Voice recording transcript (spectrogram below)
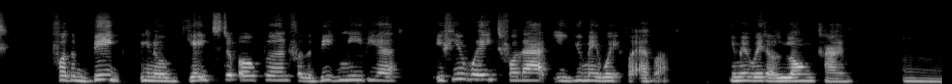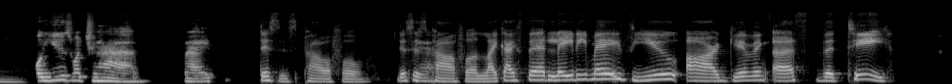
for the big, you know, gates to open for the big media. If you wait for that, you may wait forever. You may wait a long time. Mm. Or use what you have, right? This is powerful. This is yeah. powerful. Like I said, Lady Mays, you are giving us the tea.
